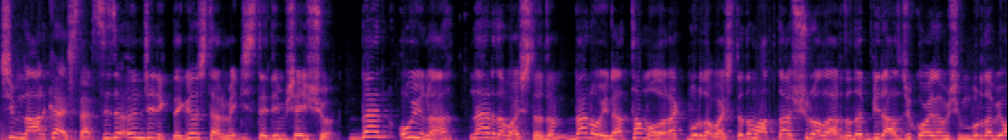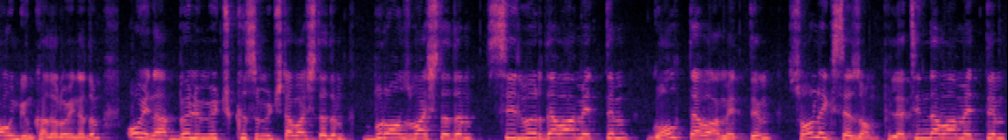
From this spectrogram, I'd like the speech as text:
Şimdi arkadaşlar size öncelikle göstermek istediğim şey şu. Ben oyuna nerede başladım? Ben oyuna tam olarak burada başladım. Hatta şuralarda da birazcık oynamışım. Burada bir 10 gün kadar oynadım. Oyuna bölüm 3 kısım 3'te başladım. Bronz başladım. Silver devam ettim. Gold devam ettim. Sonraki sezon platin devam ettim.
